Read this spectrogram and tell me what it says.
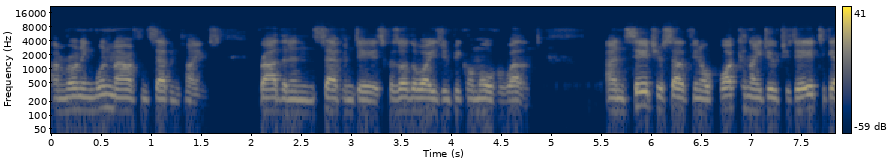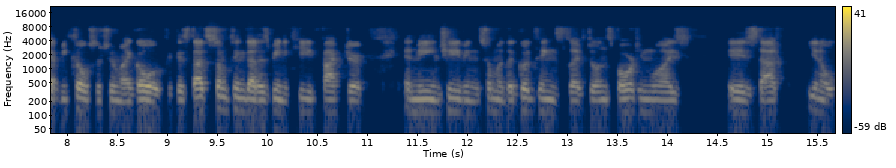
I'm running one marathon seven times rather than seven days, because otherwise you become overwhelmed. And say to yourself, you know, what can I do today to get me closer to my goal? Because that's something that has been a key factor in me achieving some of the good things that I've done sporting wise. Is that you know,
